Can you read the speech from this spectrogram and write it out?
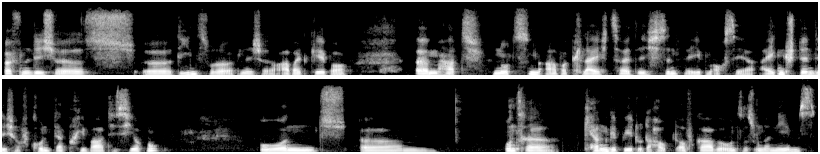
öffentliches äh, Dienst oder öffentlicher Arbeitgeber ähm, hat, nutzen, aber gleichzeitig sind wir eben auch sehr eigenständig aufgrund der Privatisierung. Und ähm, unsere Kerngebiet oder Hauptaufgabe unseres Unternehmens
